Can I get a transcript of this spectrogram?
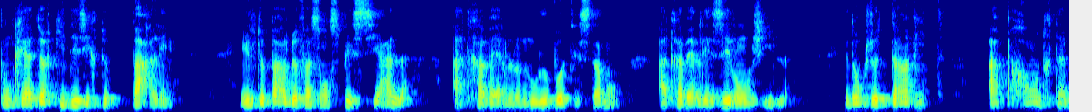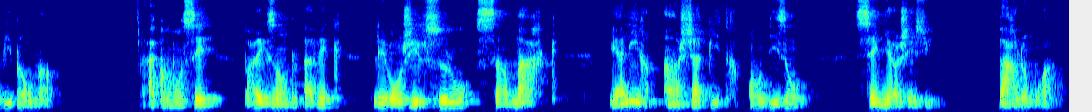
ton Créateur qui désire te parler. Et il te parle de façon spéciale à travers le Nouveau Testament, à travers les évangiles. Et donc je t'invite à prendre ta Bible en main, à commencer par exemple avec l'évangile selon Saint Marc et à lire un chapitre en disant Seigneur Jésus, parle-moi,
